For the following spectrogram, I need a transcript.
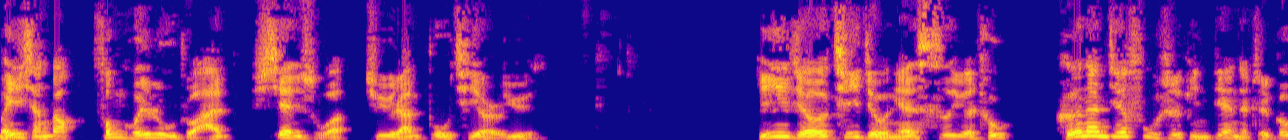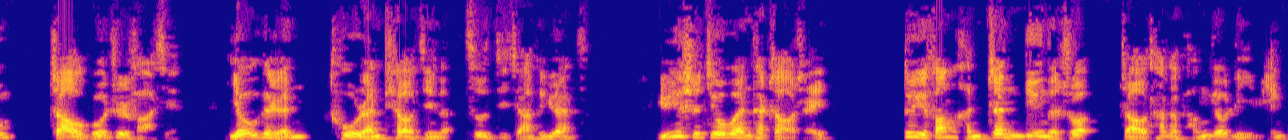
没想到峰回路转，线索居然不期而遇了。一九七九年四月初，河南街副食品店的职工赵国志发现有个人突然跳进了自己家的院子，于是就问他找谁。对方很镇定的说找他的朋友李明。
